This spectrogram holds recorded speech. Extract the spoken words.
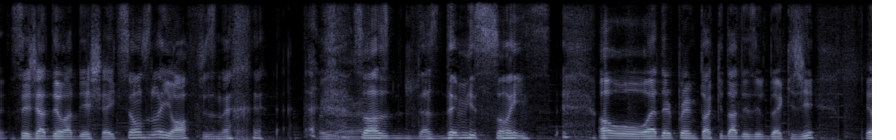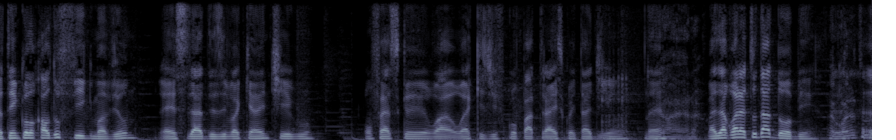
Você já deu a deixa aí, que são os layoffs, né? Pois é. são as, as demissões. o Eder perguntou aqui do adesivo do XG. Eu tenho que colocar o do Figma, viu? Esse adesivo aqui é antigo. Confesso que o, o XG ficou pra trás, coitadinho, né? Já era. Mas agora é tudo Adobe. Agora é tudo,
